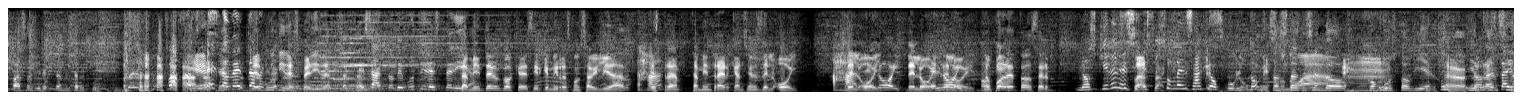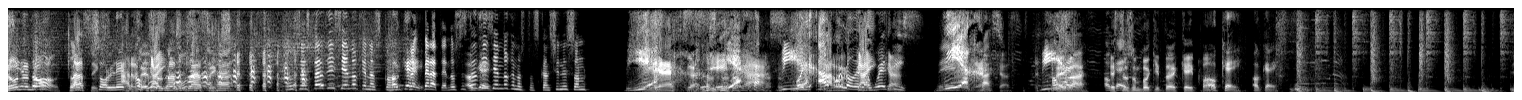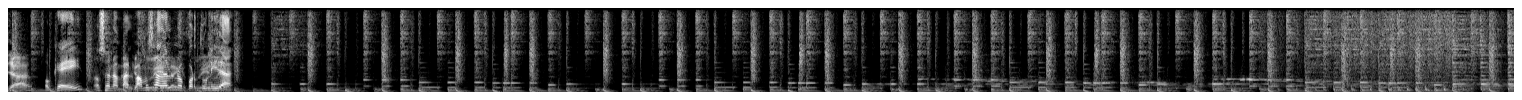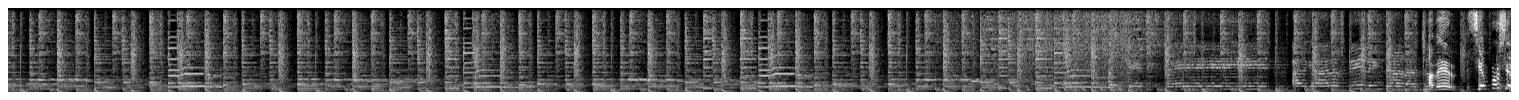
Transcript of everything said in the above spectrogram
Pasas directamente a recursos humanos. Pasas directamente a Debut y despedida. Exacto, debut y despedida. También tengo que decir que mi responsabilidad Ajá. es tra- también traer canciones del hoy. Ajá, del, hoy, del hoy. Del hoy. No puede todo ser. Nos quiere decir, ¿esto es un mensaje oculto? me Nos estás a- diciendo con gusto viejo y. No, no, no. Classics. Nos estás diciendo que nos... con- Ok. Espérate, nos estás diciendo que nuestras canciones son viejas. Viejas, viejas. Viejas. Oye, amo lo de la. Wendy. Viejas. Viejas. Ahí va. Esto es un poquito de K-pop. Ok, ok, ¿Ya? ok. No suena mal. que Vamos a darle una oportunidad.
